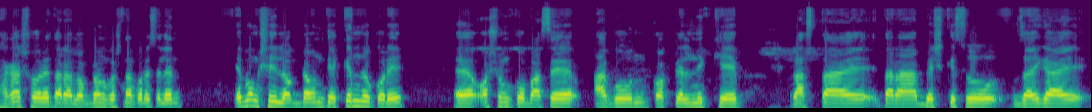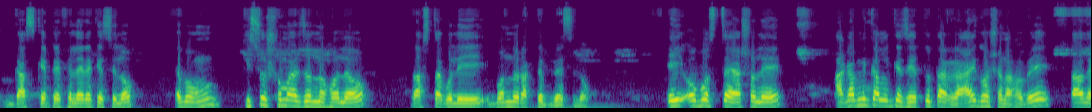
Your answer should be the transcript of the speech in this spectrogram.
ঢাকা শহরে তারা লকডাউন ঘোষণা করেছিলেন এবং সেই লকডাউনকে কেন্দ্র করে অসংখ্য বাসে আগুন, ককটেল নিক্ষেপ, রাস্তায় তারা বেশ কিছু জায়গায় গাছ কেটে ফেলে রেখেছিল এবং কিছু সময়ের জন্য হলেও রাস্তাগুলি বন্ধ রাখতে পেরেছিল। এই অবস্থায় আসলে আগামীকালকে যেহেতু তার রায় ঘোষণা হবে, তাহলে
